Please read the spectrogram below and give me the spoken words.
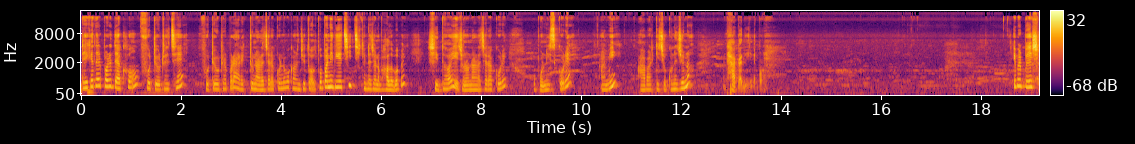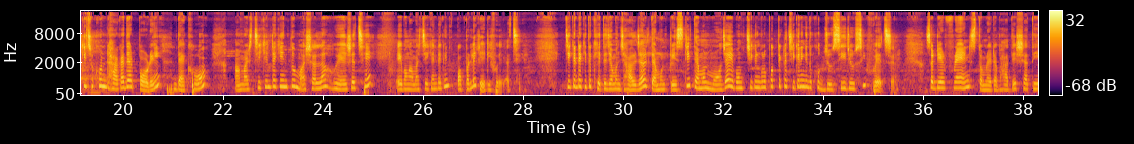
ঢেকে দেওয়ার পরে দেখো ফুটে উঠেছে। ফুটে ওঠার পরে আরেকটু নাড়াচাড়া করে নেব, কারণ যেহেতু অল্প পানি দিয়েছি, চিকেনটা যেন ভালোভাবে সিদ্ধ হয়, এই জন্য নাড়াচাড়া করে উপর নিচ করে আমি আবার কিছুক্ষণের জন্য ঢাকা দিয়ে নেব। এবার বেশ কিছুক্ষণ ঢাকা দেওয়ার পরে দেখো, আমার চিকেনটা কিন্তু মশাল্লা হয়ে এসেছে এবং আমার চিকেনটা কিন্তু প্রপারলি রেডি হয়ে গেছে। চিকেনটা কিন্তু খেতে যেমন ঝাল ঝাল, তেমন টেস্টি তেমন মজা এবং চিকেনগুলো প্রত্যেকটা চিকেনই কিন্তু খুব জুসি জুসি হয়েছে। সো ডিয়ার ফ্রেন্ডস তোমরা এটা ভাতের সাথে,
